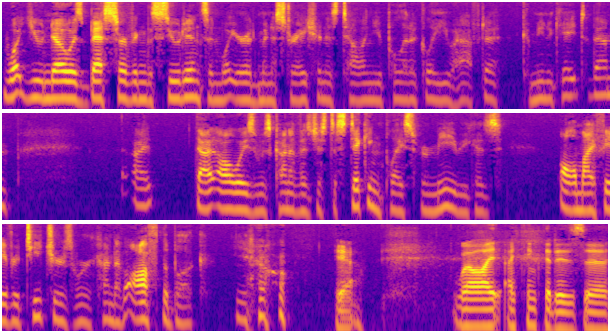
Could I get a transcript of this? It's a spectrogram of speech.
what you know is best serving the students and what your administration is telling you politically you have to communicate to them. I that always was kind of as just a sticking place for me because all my favorite teachers were kind of off the book, you know. Yeah. Well, I, I think that is uh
